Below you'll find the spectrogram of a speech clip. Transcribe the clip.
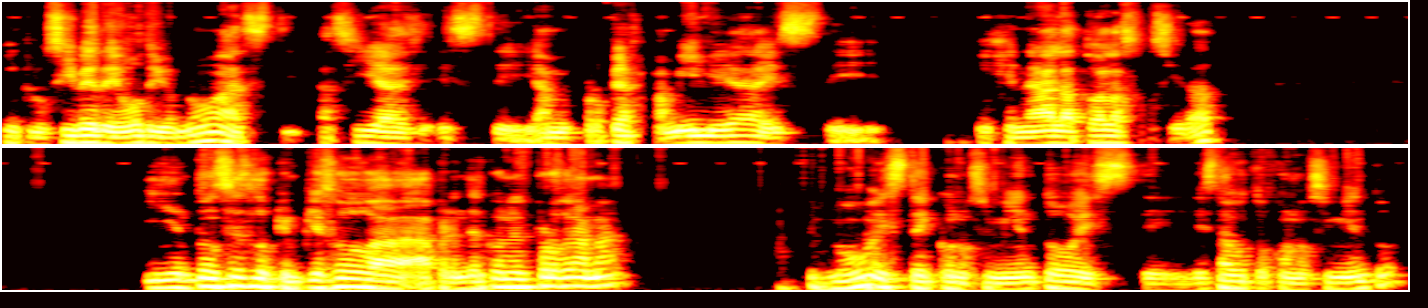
inclusive de odio, ¿no? Así a, este, a mi propia familia, este, en general a toda la sociedad. Y entonces lo que empiezo a aprender con el programa, ¿no? Este conocimiento, este, este autoconocimiento,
